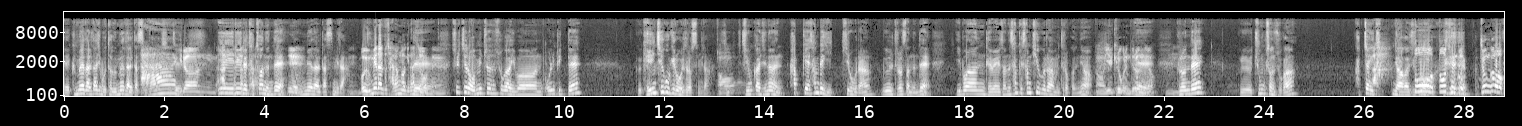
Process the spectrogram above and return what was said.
예, 금메달 따지 못하고 은메달 땄습니다. 아, 이런. 1위를 안타깝다. 다투었는데 예. 은메달 땄습니다. 네. 뭐 은메달도 잘한 거긴 하죠. 네. 네. 실제로 엄민철 선수가 이번 올림픽 때 그 개인 최고 기록을 들었습니다. 어. 지- 지금까지는 합계 302kg을 들었었는데 이번 대회에서는 303kg 들었거든요. 어, 1kg 늘었네요. 네. 음. 그런데 그 중국 선수가 갑자기 아, 탁 나와가지고 또, 또 중국! 중국!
